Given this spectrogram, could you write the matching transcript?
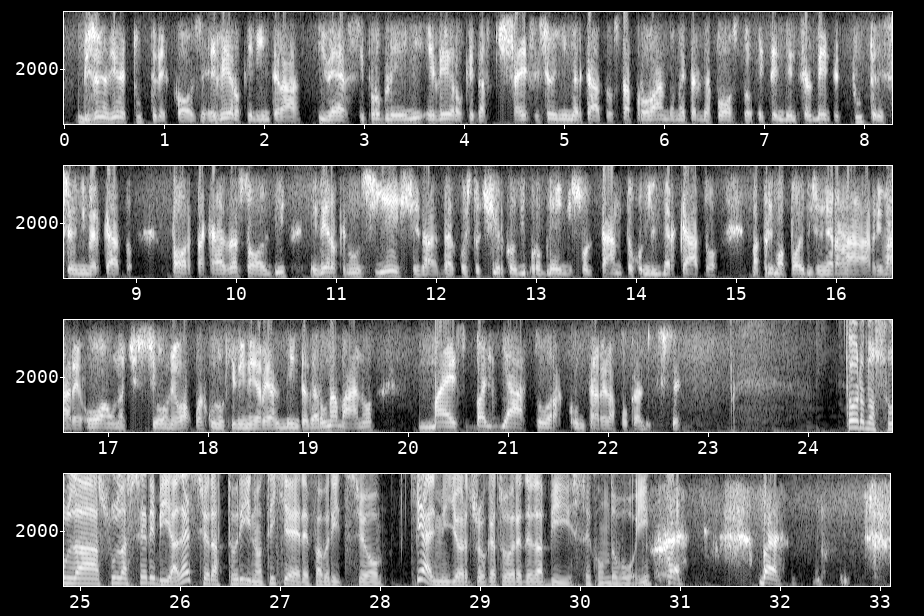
bisogna dire tutte le cose. È vero che l'Inter ha diversi problemi, è vero che da sei sessioni di mercato sta provando a metterli a posto e tendenzialmente tutte le sessioni di mercato porta a casa soldi, è vero che non si esce da, da, questo circolo di problemi soltanto con il mercato, ma prima o poi bisognerà arrivare o a una cessione o a qualcuno che viene realmente a dare una mano, ma è sbagliato raccontare l'Apocalisse. Torno sulla, sulla Serie B. Alessio da Torino ti chiede, Fabrizio, chi è il miglior giocatore della B secondo voi? Eh, beh,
